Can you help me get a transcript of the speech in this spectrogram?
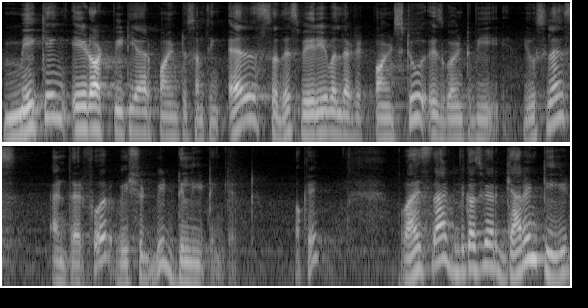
making a dot ptr point to something else. So this variable that it points to is going to be useless and therefore we should be deleting it. Okay. Why is that? Because we are guaranteed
